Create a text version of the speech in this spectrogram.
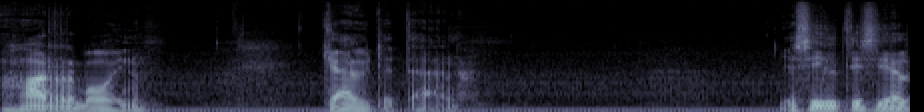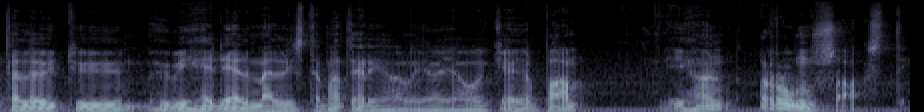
harvoin käytetään. Ja silti sieltä löytyy hyvin hedelmällistä materiaalia ja oikein jopa ihan runsaasti.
